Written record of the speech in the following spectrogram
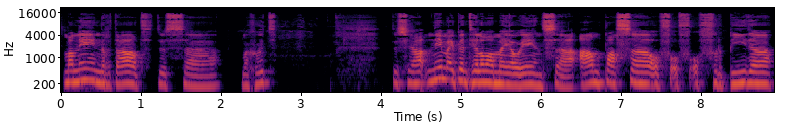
maar nee, inderdaad. Dus, uh, maar goed. Dus ja, nee, maar ik ben het helemaal met jou eens. Uh, aanpassen of, of, of verbieden.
